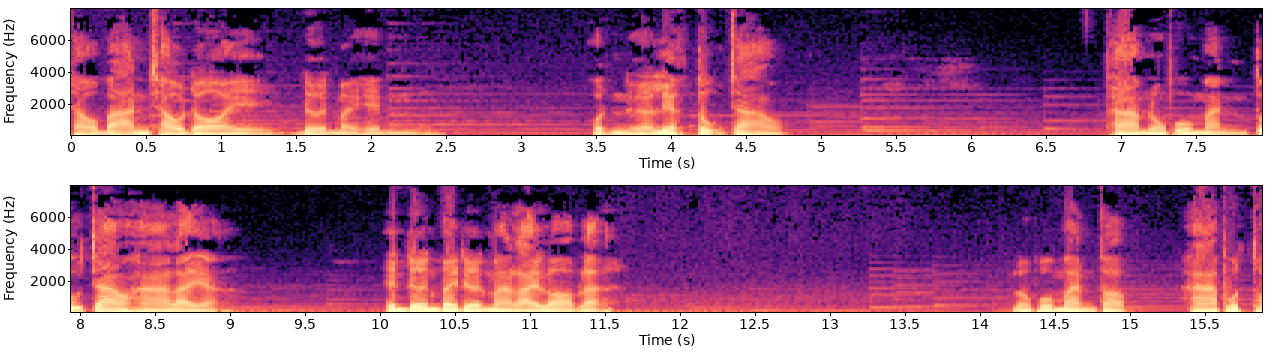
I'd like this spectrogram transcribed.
ชาวบ้านชาวดอยเดินมาเห็น คนเหนือเรียกตุเจ้า ถามหลวงปู่มั่น ตุเจ้าหาอะไรอะ่ะ เห็นเดินไปเดินมาหลายรอบแล้ว หลวงปู่มั่นตอบ หาพุทโธ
